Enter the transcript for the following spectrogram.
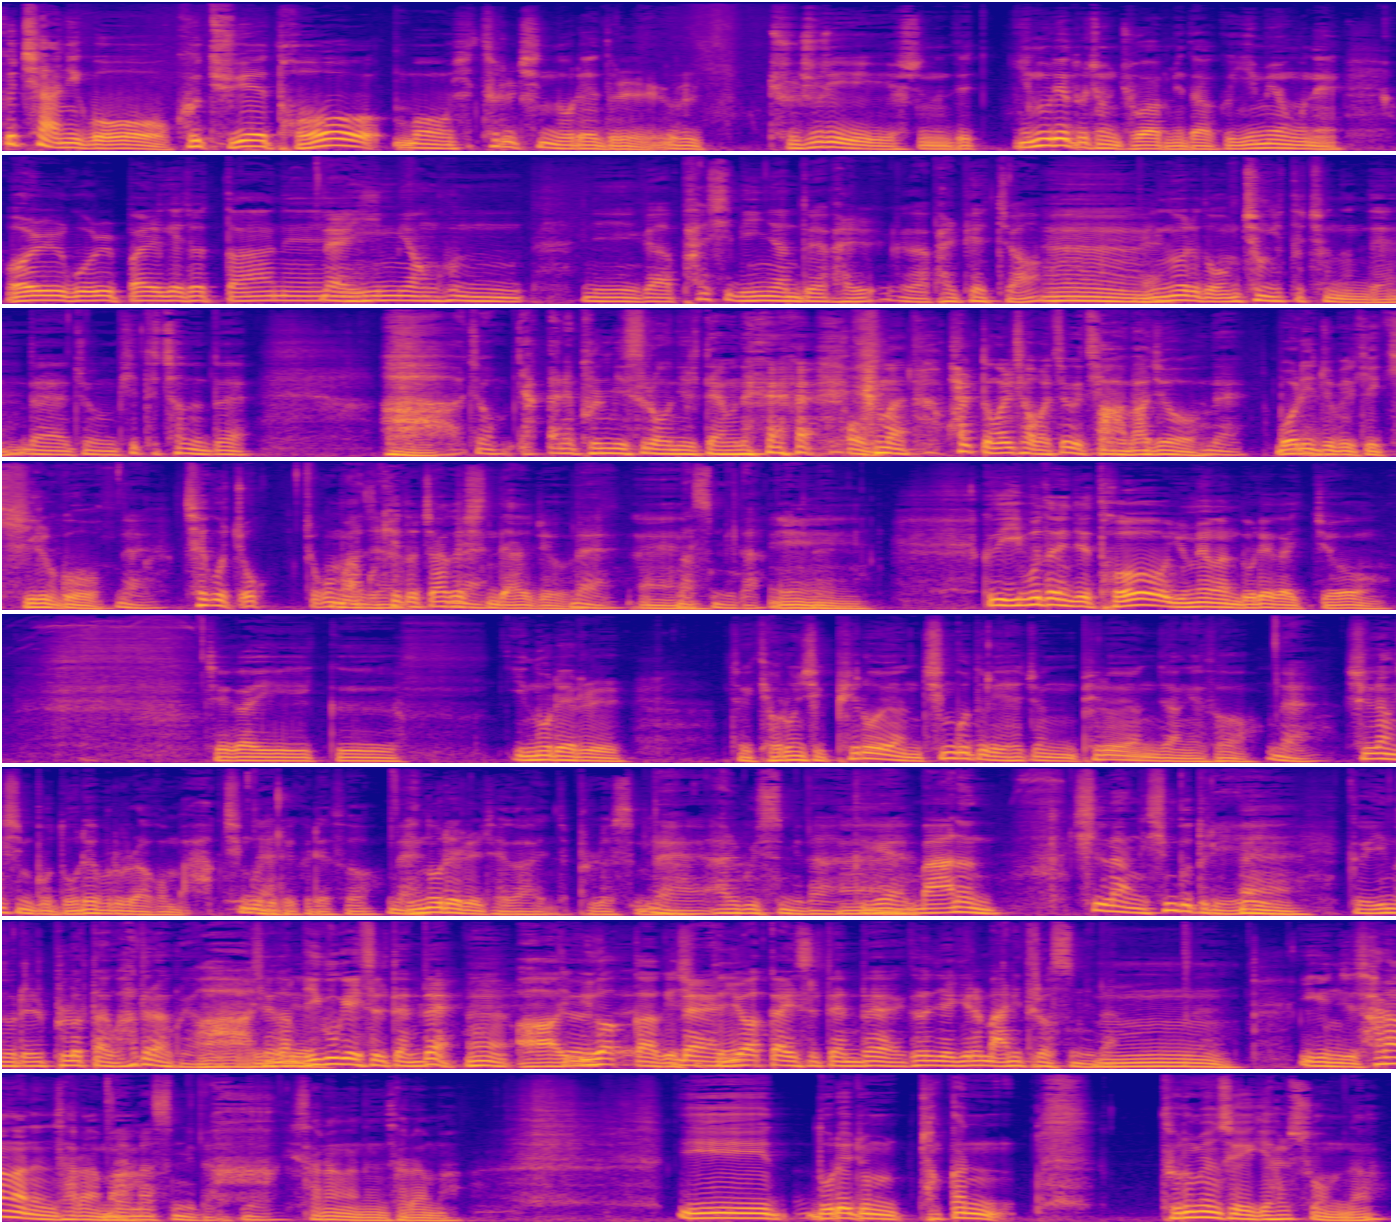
끝이 아니고 그 뒤에 더 뭐 히트를 친 노래들을 줄줄이 하셨는데 이 노래도 전 좋아합니다. 그 이명훈의 얼굴 빨개졌다네. 네, 이명훈이가 82년도에 발, 그 발표했죠. 네, 네. 이 노래도 엄청 히트 쳤는데. 네, 좀 히트 쳤는데 아, 좀 약간의 불미스러운 일 때문에 어. 그만 활동을 접었죠, 그치? 아, 맞아. 네. 머리 좀 이렇게 길고 네. 체구 쪽 조금만 키도 작으신데 네. 아주. 네. 네. 맞습니다. 예. 네. 근데 이보다 이제 더 유명한 노래가 있죠. 제가 이, 그, 이 노래를 제 결혼식 피로연, 친구들이 해준 피로연장에서 네. 신랑 신부 노래 부르라고 막 친구들이 네. 그래서 네. 이 노래를 제가 이제 불렀습니다. 네, 알고 있습니다. 네. 그게 많은 신랑 신부들이 그 이 노래를 불렀다고 하더라고요. 아, 제가 미국에 있을 때인데. 네. 아, 그, 유학가 계실 네, 때. 유학가 있을 때인데 그런 얘기를 많이 들었습니다. 음, 이게 이제 사랑하는 사람아. 네, 맞습니다. 네. 사랑하는 사람아. 이 노래 좀 잠깐 들으면서 얘기할 수 없나?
